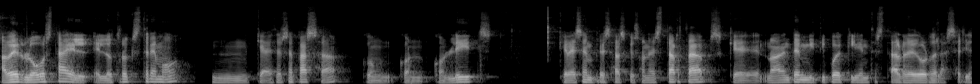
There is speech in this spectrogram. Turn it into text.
A ver, luego está el, el otro extremo Mm, que a veces se pasa con, leads, que ves empresas que son startups, que normalmente mi tipo de cliente está alrededor de la serie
